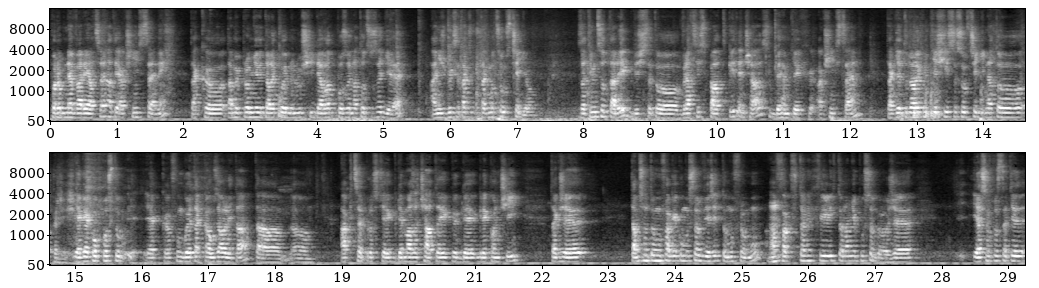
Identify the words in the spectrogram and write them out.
podobné variace na ty akční scény, tak uh, tam je pro mě daleko jednodušší dávat pozor na to, co se děje, aniž bych se tak, tak moc soustředil. Zatímco tady, když se to vrací zpátky, ten čas, během těch akčních scén, tak je to daleko těžší se soustředit na to, jak jako postup, jak funguje ta kauzalita, ta uh, akce prostě, kde má začátek, kde, kde končí. Takže tam jsem tomu fakt jako musel věřit, tomu filmu a Hmm. fakt v těch chvílích to na mě působilo, že já jsem v podstatě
